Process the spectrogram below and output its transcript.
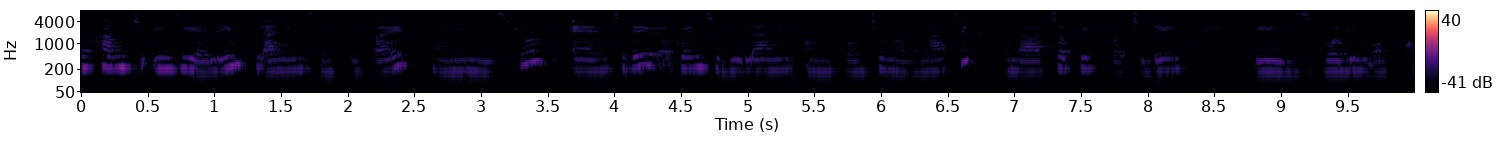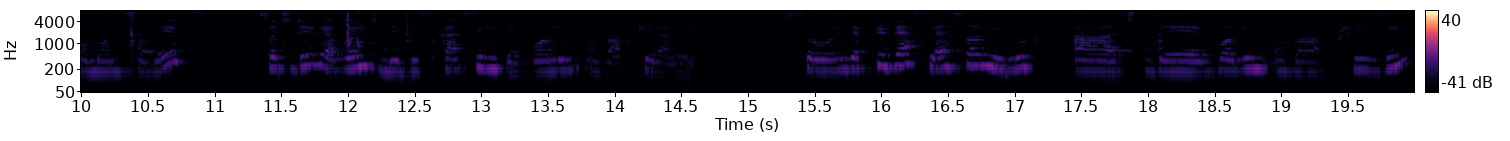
welcome to EasyElimu Learning Simplified. My name is Ruth and today we are going to be learning on Form 2 Mathematics and our topic for today is volume of common solids. So today we are going to be discussing the volume of a pyramid. So in the previous lesson we looked at the volume of a prism.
